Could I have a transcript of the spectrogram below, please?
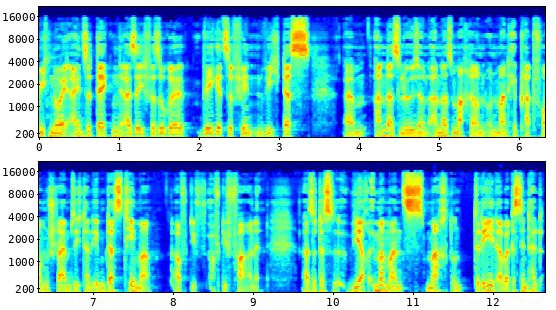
mich neu einzudecken. Also ich versuche Wege zu finden, wie ich das ähm, anders löse und anders mache und, und manche Plattformen schreiben sich dann eben das Thema auf die, auf die Fahnen. Also das, wie auch immer man es macht und dreht, aber das sind halt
